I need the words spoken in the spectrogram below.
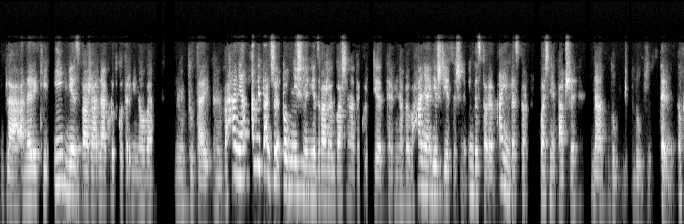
dla Ameryki i nie zważa na krótkoterminowe tutaj wahania, a my także powinniśmy nie zważać właśnie na te krótkie terminowe wahania, jeśli jesteśmy inwestorem, a inwestor właśnie patrzy na długi, długi termin, ok?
